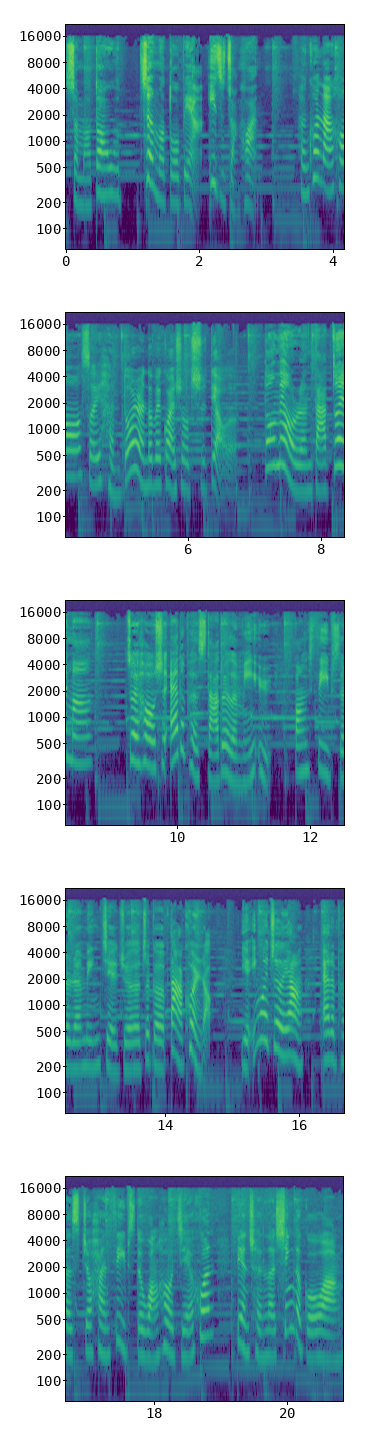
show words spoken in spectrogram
什么动物这么多变啊，一直转换，很困难吼，所以很多人都被怪兽吃掉了。都没有人答对吗？最后是 Oedipus 答对了谜语，帮 Thebes 的人民解决了这个大困扰。也因为这样，Oedipus 就和 Thebes 的王后结婚，变成了新的国王。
